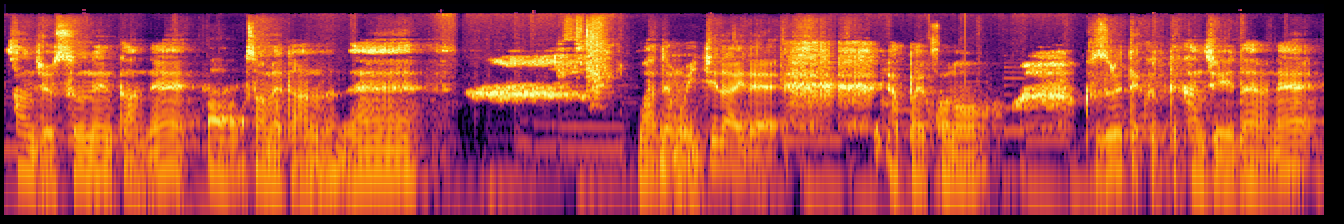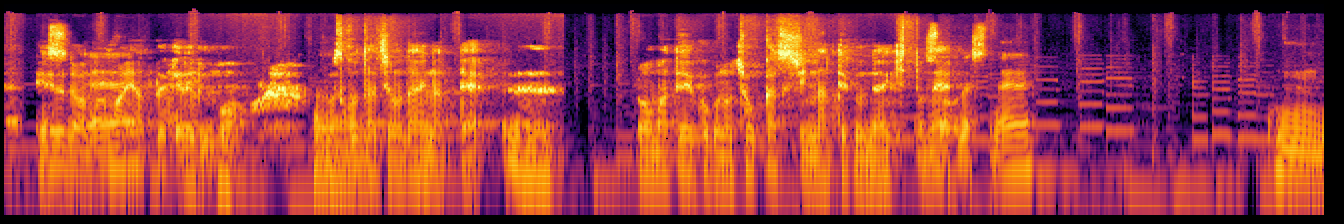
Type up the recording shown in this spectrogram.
三十数年間ねはい。収めたんだね。まあでも一代でやっぱりこの崩れていくって感じだよね。ヘルデはまあまあやったけれどもうん。息子たちの代になって、うん。ローマ帝国の直轄地になっていくんだねきっとね。そうですね。うん、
